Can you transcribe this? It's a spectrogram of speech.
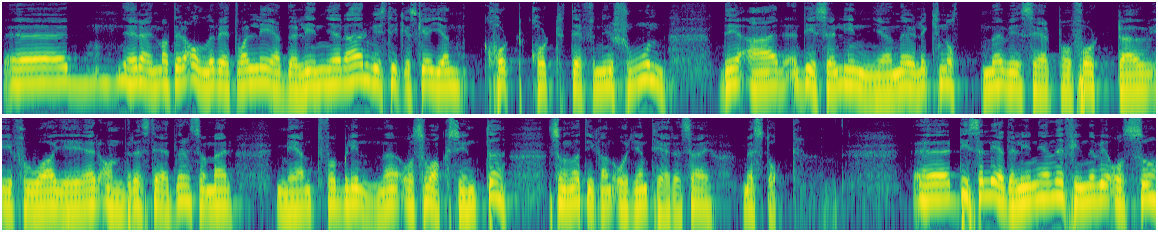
Eh, jeg regner med at dere alle vet hva lederlinjer er. Hvis ikke skal jeg gi en kort, kort definisjon det er disse linjene eller knottene vi ser på fortau, i foajeer, andre steder, som er ment for blinde og svaksynte, sånn at de kan orientere seg med stokk. Eh, disse lederlinjene finner vi også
